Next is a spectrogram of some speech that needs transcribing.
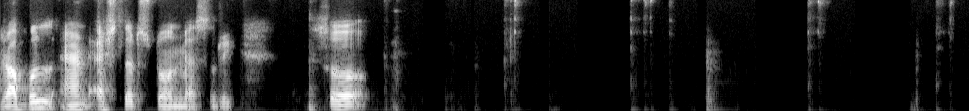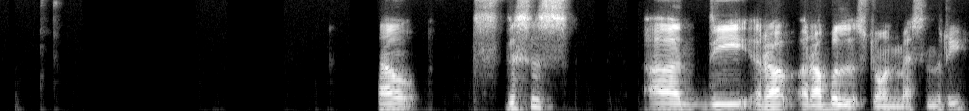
Rubble and ashlar stone masonry. So now this is uh, the rubble stone masonry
